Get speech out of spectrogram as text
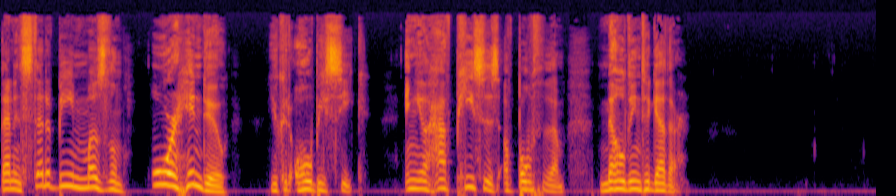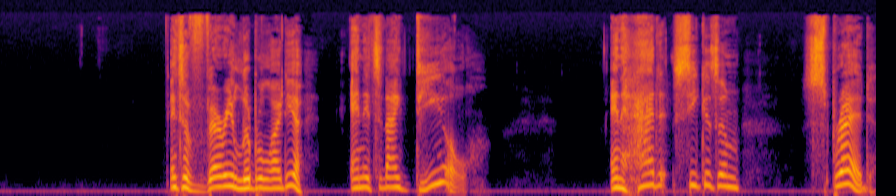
that instead of being Muslim or Hindu, you could all be Sikh. And you have pieces of both of them melding together. It's a very liberal idea, and it's an ideal. And had Sikhism spread,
